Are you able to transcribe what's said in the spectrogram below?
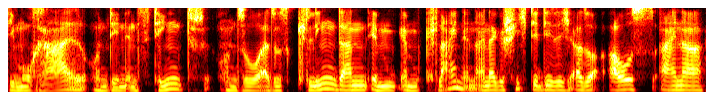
die Moral und den Instinkt und so. Also es klingt dann im, im Kleinen in einer Geschichte, die sich also aus einer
